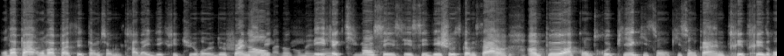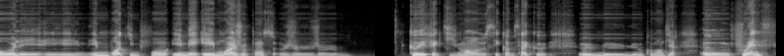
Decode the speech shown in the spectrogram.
on va pas, on va pas s'étendre sur le travail d'écriture euh, de Friends, mais, bah mais, effectivement, c'est des choses comme ça, un, peu à contre-pied, qui sont, qui sont quand même très très drôles et, et, moi qui me font aimer. Et moi, je pense, je, je que effectivement, euh, c'est comme ça que le, le, comment dire, Friends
